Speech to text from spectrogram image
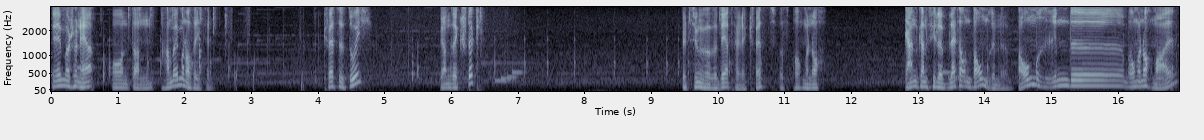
Wir schon her. Und dann haben wir immer noch 16. Quest ist durch. Wir haben sechs Stück. Beziehungsweise der Teil der Quest. Was brauchen wir noch? Ganz, ganz viele Blätter und Baumrinde. Baumrinde brauchen wir nochmal.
